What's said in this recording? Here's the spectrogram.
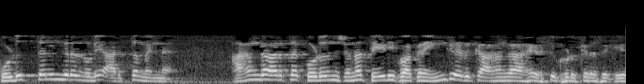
கொடுத்தல்ங்கிறதுனுடைய அர்த்தம் என்ன? அகங்காரத்தை கொடுன்னு சொன்னா தேடி பார்க்கறேன். எங்க இருக்கு அகங்காரம் எடுத்து கொடுக்கறதுக்கு?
